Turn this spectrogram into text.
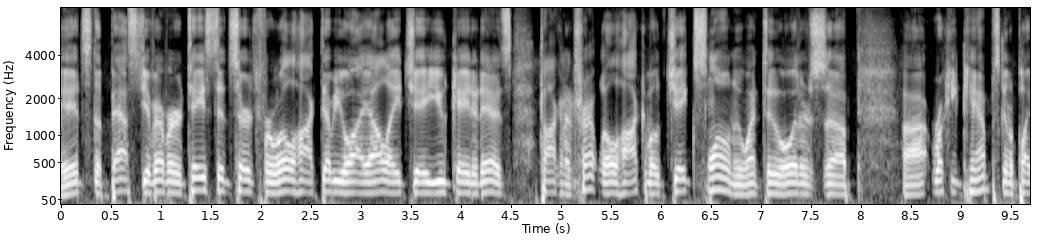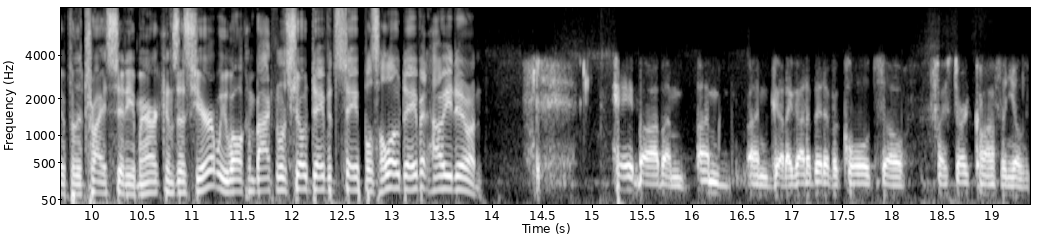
It's the best you've ever tasted. Search for Wilhauk, W I L H A U K today. It's talking to Trent Wilhauk about Jake Sloan, who went to Oilers uh, uh, rookie camp. Is going to play for the Tri City Americans this year. We welcome back to the show David Staples. Hello, David. How are you doing? Hey Bob, I'm I'm I'm good. I got a bit of a cold, so if I start coughing, you'll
